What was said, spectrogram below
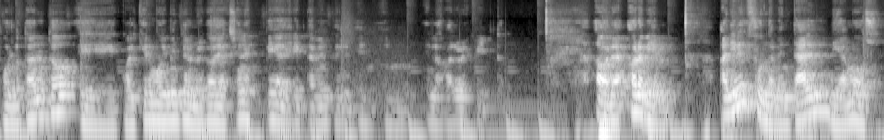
Por lo tanto, eh, cualquier movimiento en el mercado de acciones pega directamente en, los valores cripto. Ahora, ahora bien, a nivel fundamental, digamos,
